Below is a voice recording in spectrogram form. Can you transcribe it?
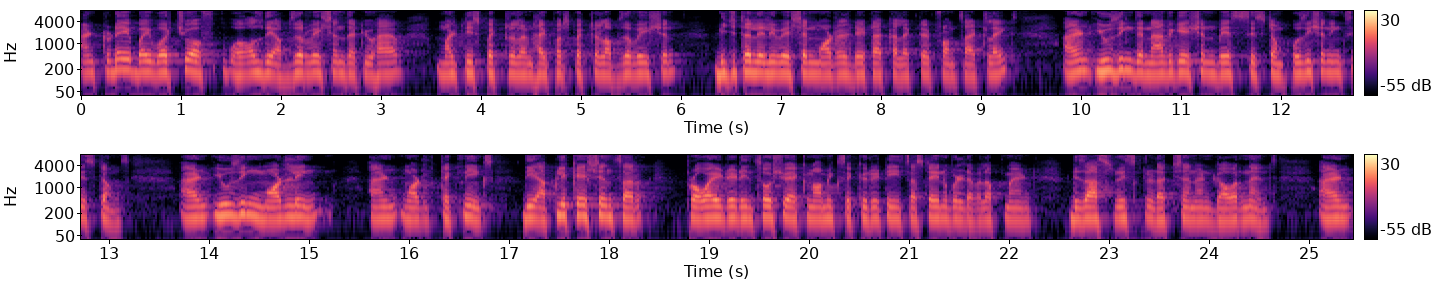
And today by virtue of all the observations that you have, multispectral and hyperspectral observation, digital elevation model data collected from satellites, and using the navigation-based system, positioning systems, and using modeling and model techniques, the applications are provided in socio-economic security, sustainable development, disaster risk reduction, and governance. And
